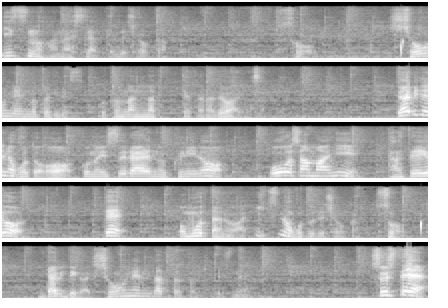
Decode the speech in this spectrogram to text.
いつの話だったでしょうか。そう。少年の時です。大人になってからではありません。ダビデのことをこのイスラエルの国の王様に立てようって思ったのはいつのことでしょうか？そう。ダビデが少年だった時ですね。そして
